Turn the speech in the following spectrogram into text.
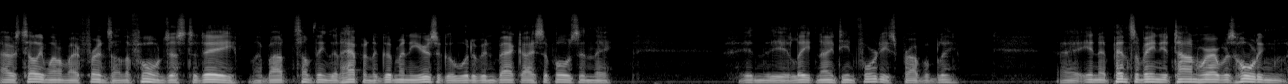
I was telling one of my friends on the phone just today about something that happened a good many years ago, would have been back, I suppose, in the in the late 1940s, probably, uh, in a Pennsylvania town where I was holding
